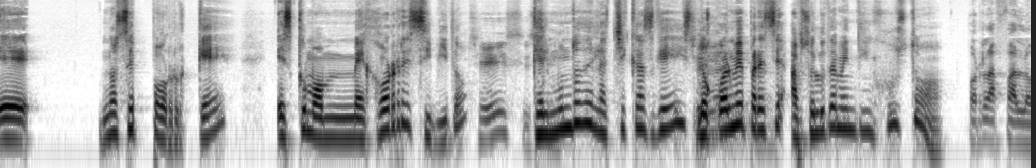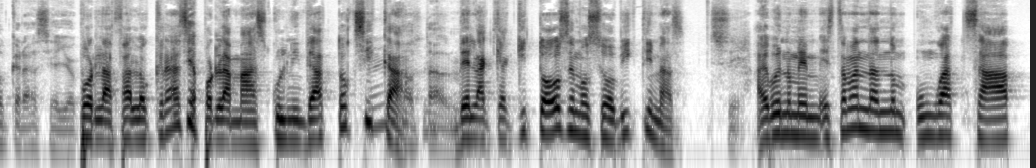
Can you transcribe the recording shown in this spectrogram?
eh, no sé por qué, es como mejor recibido que el mundo de las chicas gays, lo cual me parece absolutamente injusto. Por la falocracia, yo Por la falocracia, por la masculinidad tóxica, totalmente. de la que aquí todos hemos sido víctimas. Sí. Ay, bueno, me, está mandando un WhatsApp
